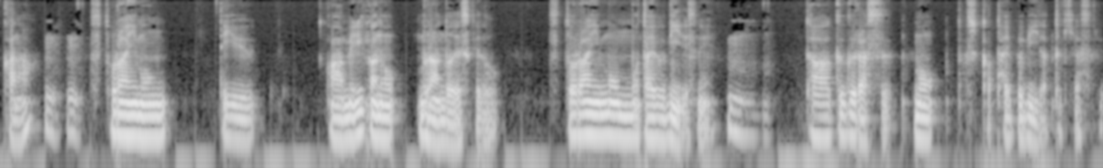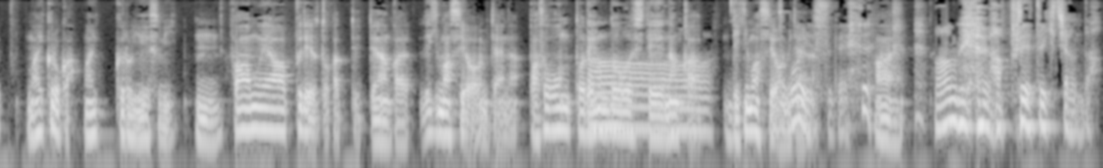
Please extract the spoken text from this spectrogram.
かな？うんうん。ストライモンっていう、アメリカのブランドですけど、ストライモンもタイプ B ですね。うん。ダークグラスも確かタイプ B だった気がする。マイクロか。マイクロ USB。うん。ファームウェアアップデートとかって言ってなんかできますよ、みたいな。パソコンと連動してなんかできますよ、すみたいな。ごいですね。はい。アームウェアがアップデートできちゃうんだ。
